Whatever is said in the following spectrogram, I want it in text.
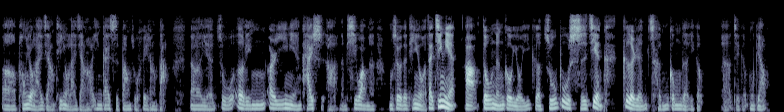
呃朋友来讲、听友来讲啊，应该是帮助非常大。那么也祝二零二一年开始啊，那么希望呢，我们所有的听友在今年啊都能够有一个逐步实践个人成功的一个呃这个目标。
